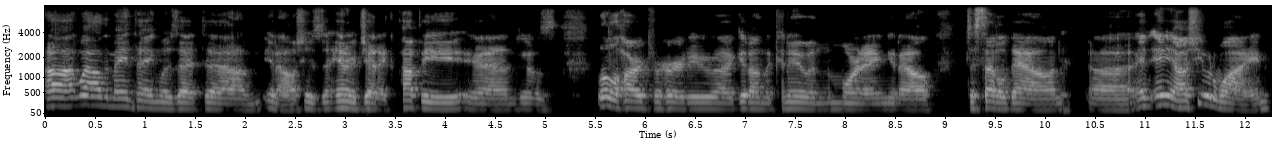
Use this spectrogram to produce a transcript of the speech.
Uh, well, the main thing was that um, you know she's an energetic puppy, and it was a little hard for her to uh, get on the canoe in the morning. You know, to settle down, uh, and, and, you know she would whine,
